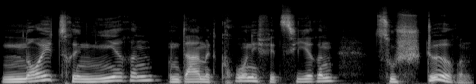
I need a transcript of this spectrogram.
Neutrainieren und damit Chronifizieren zu stören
